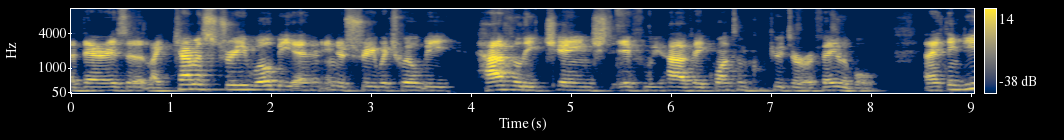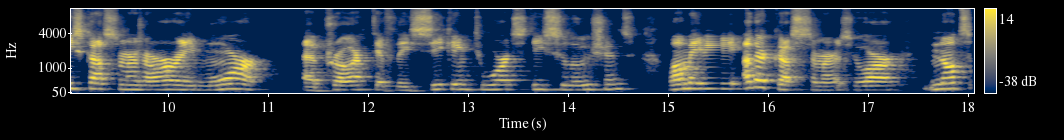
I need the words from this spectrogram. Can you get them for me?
there is a like chemistry will be an industry which will be heavily changed if we have a quantum computer available. And I think these customers are already more uh, proactively seeking towards these solutions, while maybe other customers who are not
